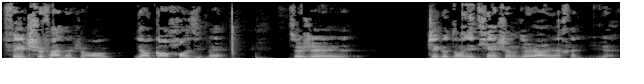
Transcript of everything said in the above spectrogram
非吃饭的时候要高好几倍。就是这个东西天生就让人很愉悦。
